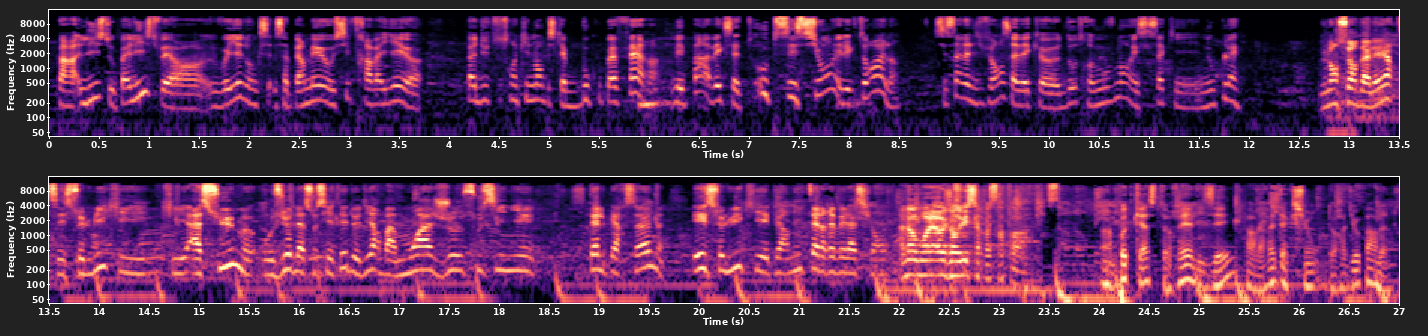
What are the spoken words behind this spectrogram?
par liste ou pas liste. Vous voyez, donc ça permet aussi de travailler pas du tout tranquillement parce qu'il y a beaucoup à faire, mais pas avec cette obsession électorale. C'est ça la différence avec d'autres mouvements et c'est ça qui nous plaît. Le lanceur d'alerte, c'est celui qui, qui, assume aux yeux de la société de dire bah, moi je sous-signais telle personne et celui qui est permis telle révélation. Ah non, moi là aujourd'hui ça passera pas. Un podcast réalisé par la rédaction de Radio Parleur.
